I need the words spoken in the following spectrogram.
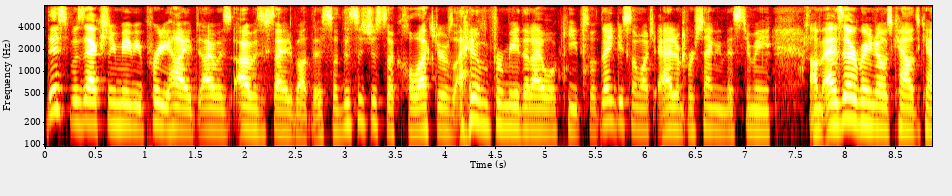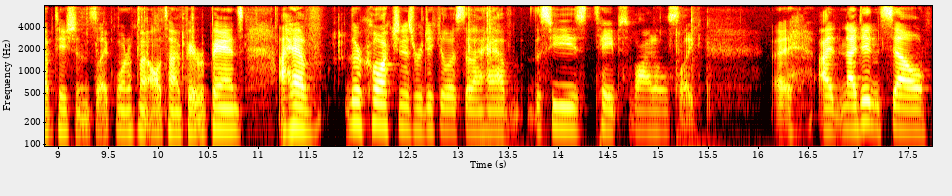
this was actually made me pretty hyped. I was I was excited about this. So this is just a collector's item for me that I will keep. So thank you so much, Adam, for sending this to me. Um, as everybody knows, Cattle Decapitation is like one of my all-time favorite bands. I have their collection is ridiculous. That I have the CDs, tapes, vinyls. Like I I, I didn't sell.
